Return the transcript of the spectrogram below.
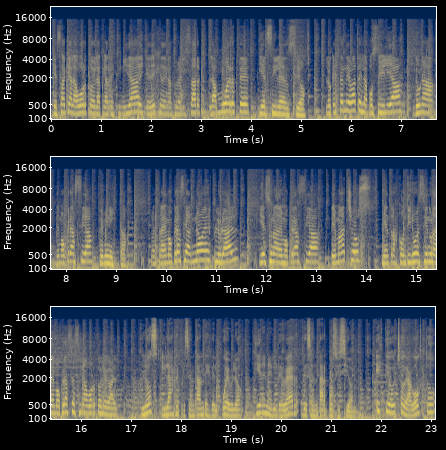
que saque al aborto de la clandestinidad y que deje de naturalizar la muerte y el silencio. Lo que está en debate es la posibilidad de una democracia feminista. Nuestra democracia no es plural y es una democracia de machos mientras continúe siendo una democracia sin aborto legal. Los y las representantes del pueblo tienen el deber de sentar posición. Este 8 de agosto,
